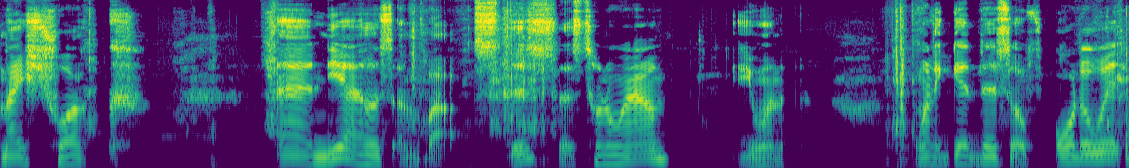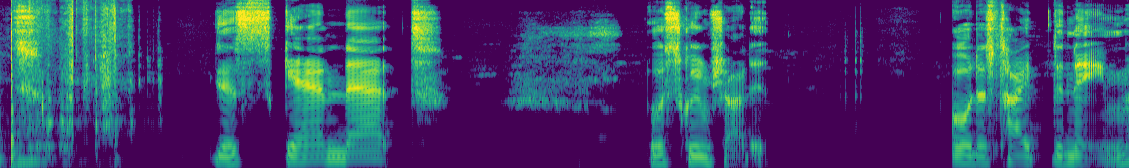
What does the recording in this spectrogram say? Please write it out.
nice truck. And yeah let's unbox this. Let's turn around. You want to get this off order it just scan that or screenshot it. Or just type the name.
